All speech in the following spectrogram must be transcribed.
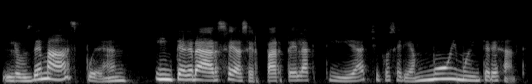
los demás puedan integrarse, hacer parte de la actividad, chicos, sería muy, muy interesante.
